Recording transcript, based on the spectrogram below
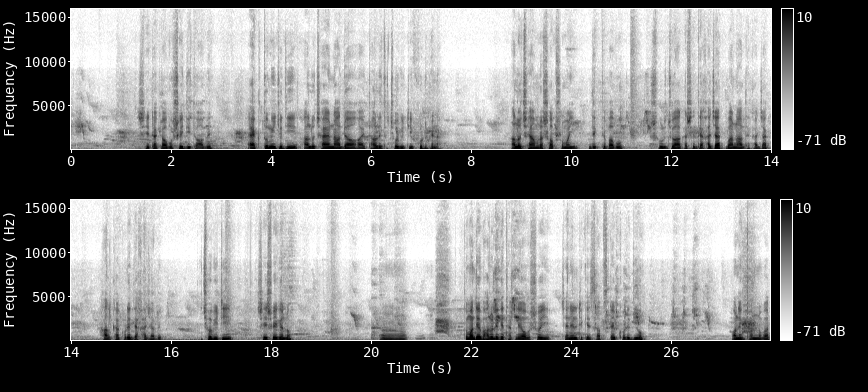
সেটাকে অবশ্যই দিতে হবে। একদমই যদি আলো ছায়া না দেওয়া হয়, তাহলে তো ছবিটি ফুটবে না। আলো ছায়া আমরা সব সময় দেখতে পাবো। সূর্য আকাশে দেখা যাক বা না দেখা যাক, হালকা করে দেখা যাবে। ছবিটি শেষ হয়ে গেল। তোমাদের ভালো লেগে থাকলে অবশ্যই চ্যানেলটিকে সাবস্ক্রাইব করে দিও। অনেক ধন্যবাদ।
